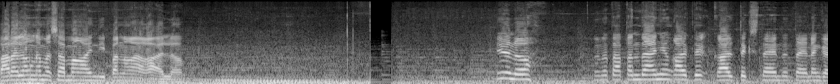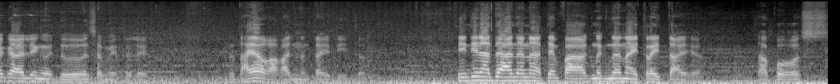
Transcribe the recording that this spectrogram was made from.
para lang naman sa mga hindi pa nakakaalam. Yun oh. Kung natatandaan yung Calte- Caltex na yun, doon tayo nang gagaling oh, doon sa Metulet. So tayo, kakanan tayo dito. Ito yung dinadaanan natin pag nagna-night ride tayo. Tapos,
